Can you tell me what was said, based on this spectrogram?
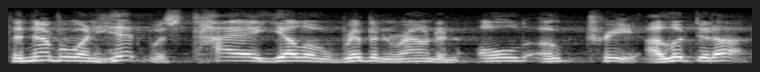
The number one hit was tie a yellow ribbon around an old oak tree. I looked it up.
